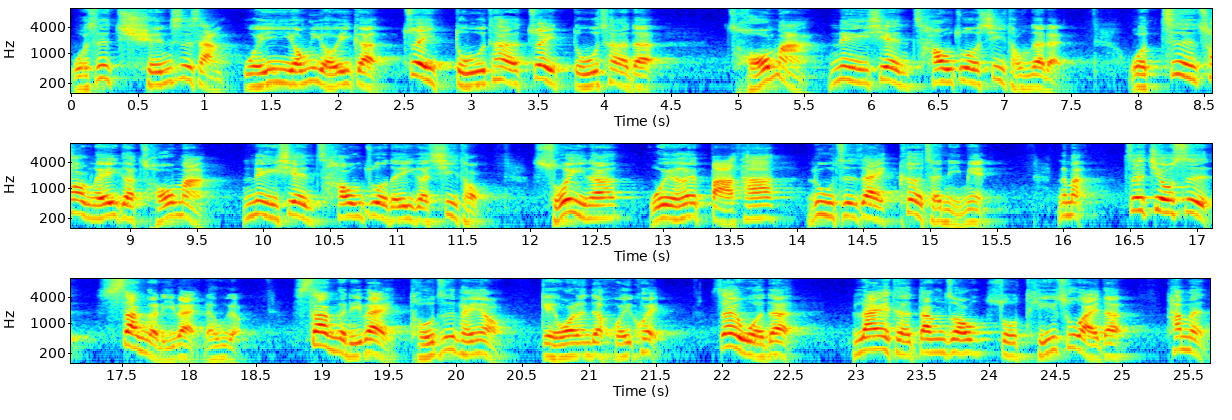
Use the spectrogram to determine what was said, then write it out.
我是全市场唯一拥有一个最独特、最独特的筹码内线操作系统的人。我自创了一个筹码内线操作的一个系统，所以呢，我也会把它录制在课程里面。那么，这就是上个礼拜，来朋友，上个礼拜投资朋友给我人的回馈，在我的 Light 当中所提出来的，他们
